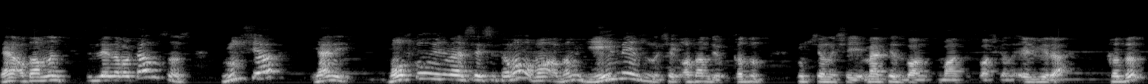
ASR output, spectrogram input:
Yani adamların titullerine bakar mısınız? Rusya yani Moskova Üniversitesi tamam ama adamın Yale mezunu. Şey adam diyor kadın. Rusya'nın şeyi Merkez Bank Bankası Başkanı Elvira kadın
